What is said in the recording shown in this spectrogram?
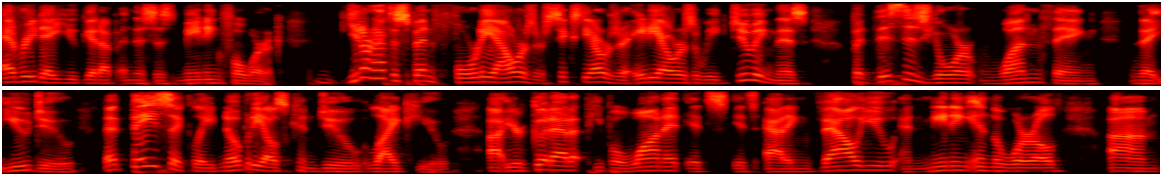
every day you get up and this is meaningful work. You don't have to spend 40 hours or 60 hours or 80 hours a week doing this, but this is your one thing that you do that basically nobody else can do like you. Uh, you're good at it. People want it. It's it's adding value and meaning in the world, um,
